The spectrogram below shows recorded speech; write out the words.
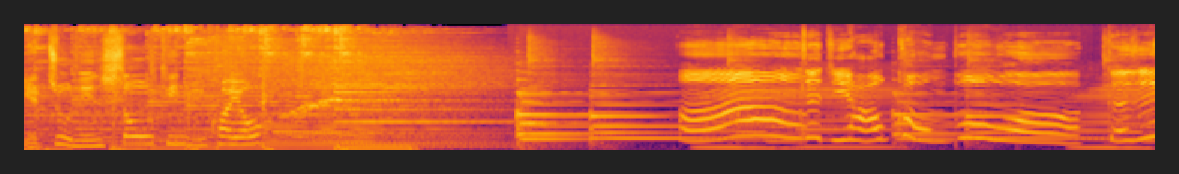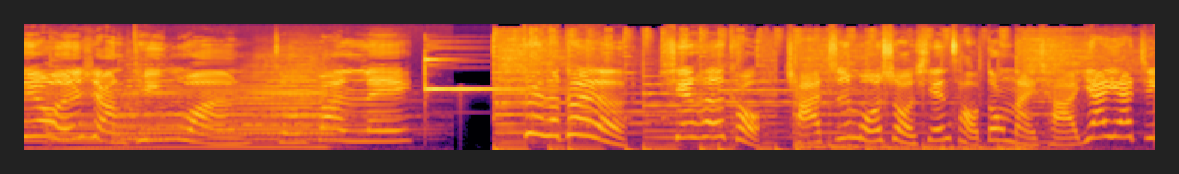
也祝您收听愉快哟。恐怖哦，可是又很想听完，怎么办嘞？对了对了，先喝口茶之魔手仙草冻奶茶压压惊。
